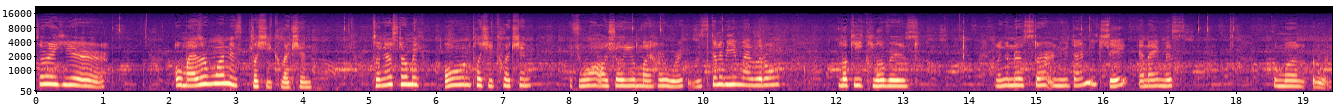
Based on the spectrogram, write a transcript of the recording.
So right here. Oh, my other one is plushie collection. So I'm gonna start my own plushie collection. If you want, I'll show you my hard work. This is gonna be my little lucky clovers I'm gonna start a new den each day, and I miss the one other one.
